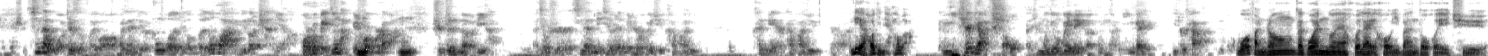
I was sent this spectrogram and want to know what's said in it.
这些事情。现在我这次回国，我发现这个中国的这个文化娱乐产业啊，或者说北京吧，别说我不知道啊，嗯，是真的厉害。就是现在的年轻人没事会去看话剧、看电影、看话剧，知道吧？厉害好几年了吧？你其实比较熟，是孟京辉那个东西，你应该一直看。我反正在国外那么多年，回来以后一般都会去，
